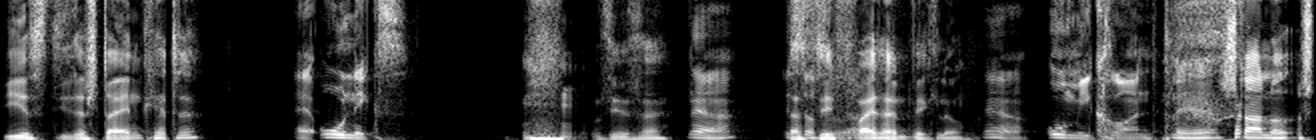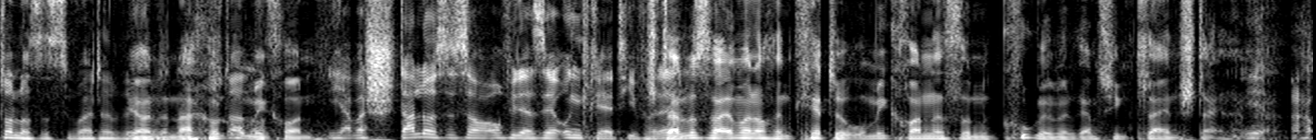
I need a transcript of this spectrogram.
wie ist diese Steinkette? Äh, Onyx. Siehst du? Ja. Ist Das ist die so. Weiterentwicklung. Ja. Omikron. Nee, Stalos, Stolos ist die Weiterentwicklung. Ja, und danach kommt Stalos. Omikron. Ja, aber Stallos ist auch, auch wieder sehr unkreativ, oder? Stallus war immer noch in Kette. Omikron ist so eine Kugel mit ganz vielen kleinen Steinen. Ja. Ach.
